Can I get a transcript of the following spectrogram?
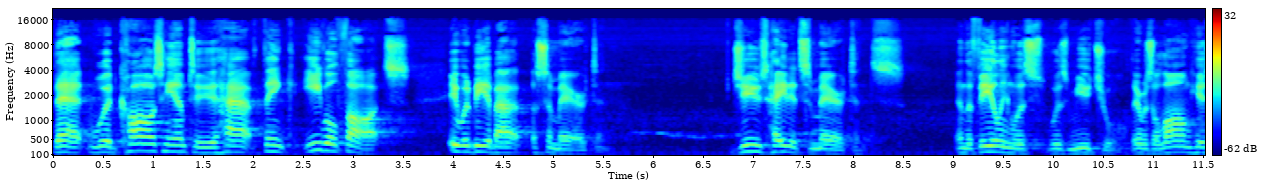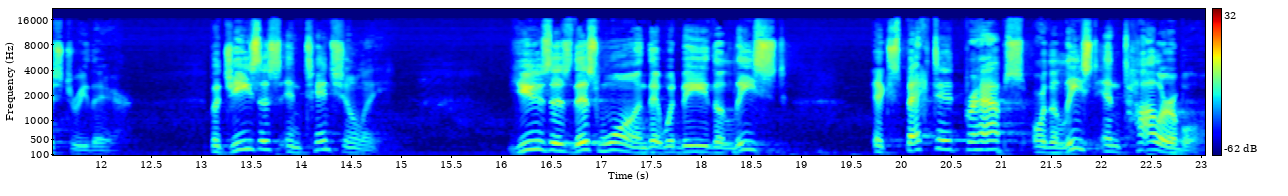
that would cause him to have, think evil thoughts, it would be about a Samaritan. Jews hated Samaritans, and the feeling was, was mutual. There was a long history there. But Jesus intentionally uses this one that would be the least expected, perhaps, or the least intolerable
